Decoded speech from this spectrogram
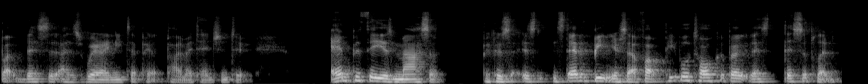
but this is where I need to apply my attention to. Empathy is massive because instead of beating yourself up, people talk about this discipline.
